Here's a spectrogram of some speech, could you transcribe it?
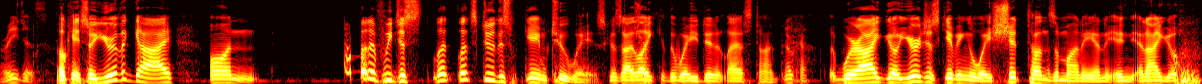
Regis. Okay, so you're the guy on. But if we just let let's do this game two ways because I like the way you did it last time. Okay. Where I go, you're just giving away shit tons of money, and and, and I go,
